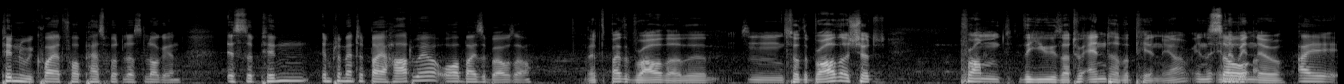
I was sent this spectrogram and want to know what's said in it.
PIN required for passwordless login. Is the PIN implemented by hardware or by the browser? That's by the browser. The, mm, so the browser should prompt the user to enter the PIN, yeah, in the, so in the window. I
